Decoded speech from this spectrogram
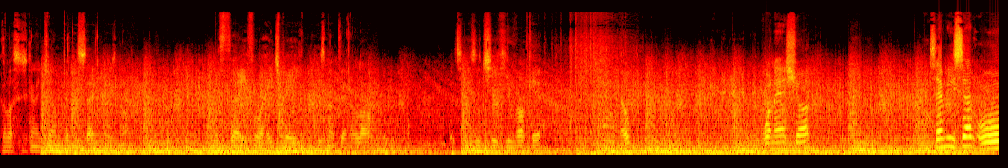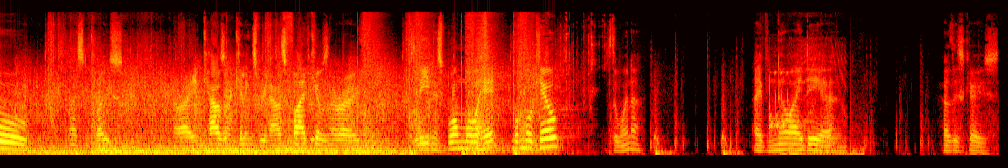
Colossus is going to jump in a second, he's not. With 34 HP, he's not doing a lot. Let's use a cheeky rocket. Nope. One air shot. 77. Oh, nice and close. Alright, Cow's on a killing spree now. It's five kills in a row. Leading us one more hit, one more kill. It's the winner. I have no idea how this goes.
